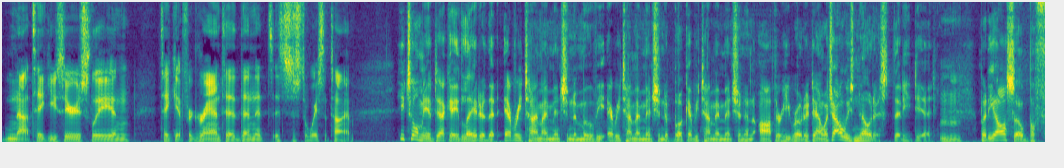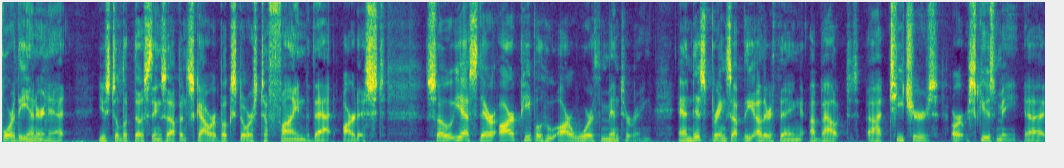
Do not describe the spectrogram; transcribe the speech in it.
not take you seriously and take it for granted, then it's it's just a waste of time. He told me a decade later that every time I mentioned a movie, every time I mentioned a book, every time I mentioned an author, he wrote it down, which I always noticed that he did. But he also, before the internet, used to look those things up and scour bookstores to find that artist. So, yes, there are people who are worth mentoring. And this brings up the other thing about uh, teachers, or excuse me, uh,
